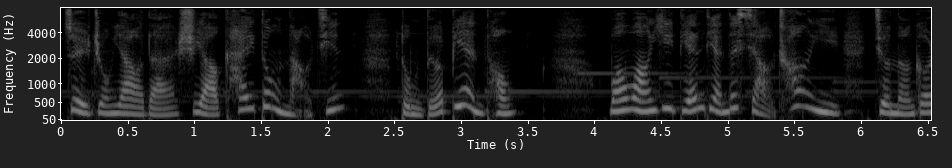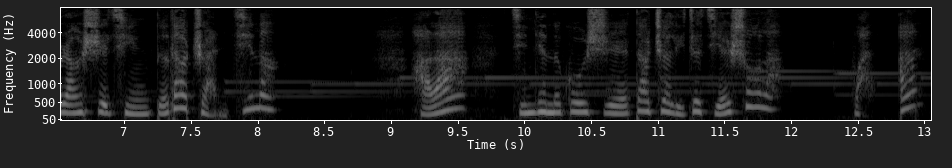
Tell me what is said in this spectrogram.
最重要的是要开动脑筋，懂得变通。往往一点点的小创意就能够让事情得到转机呢。好啦，今天的故事到这里就结束了，晚安。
